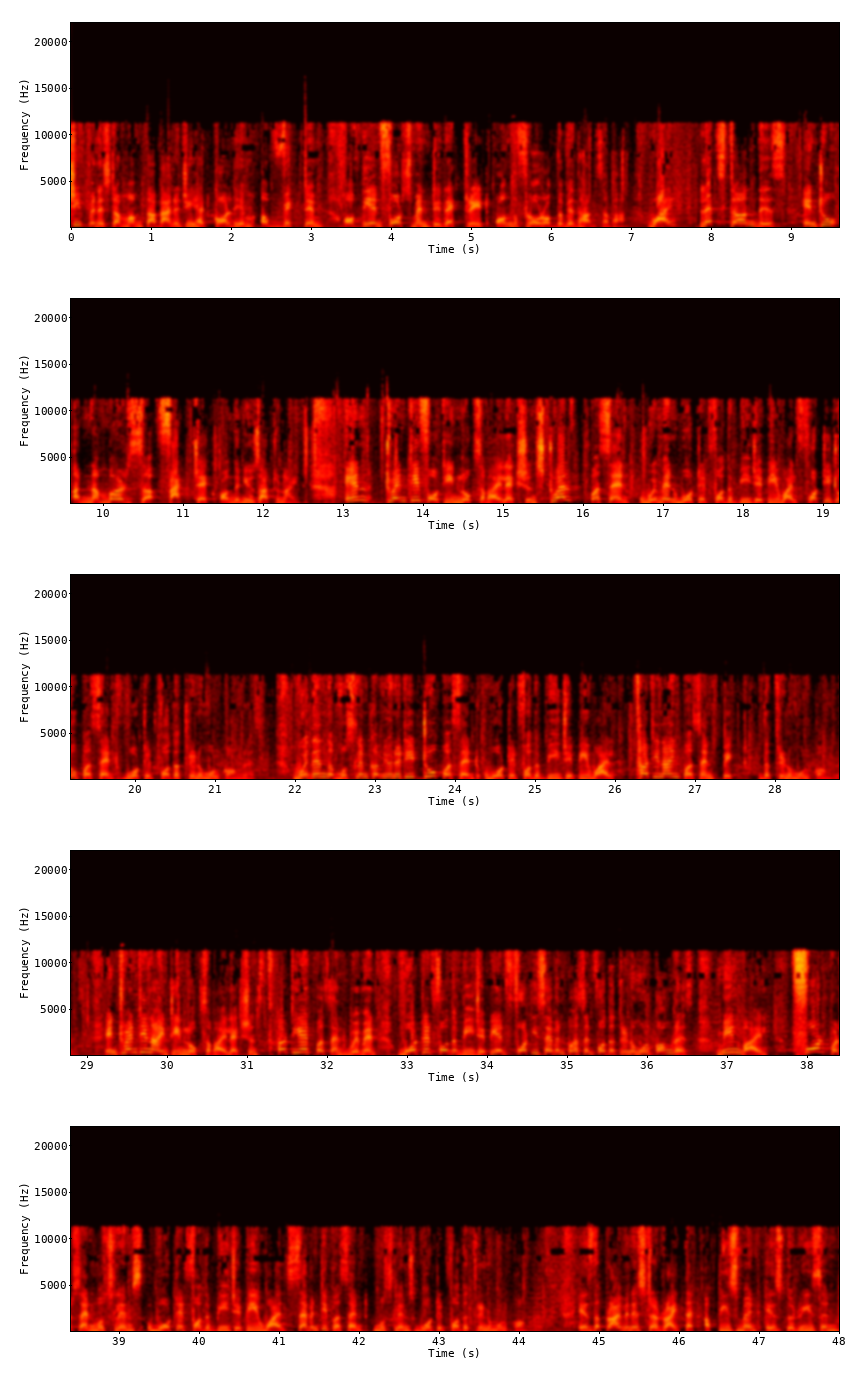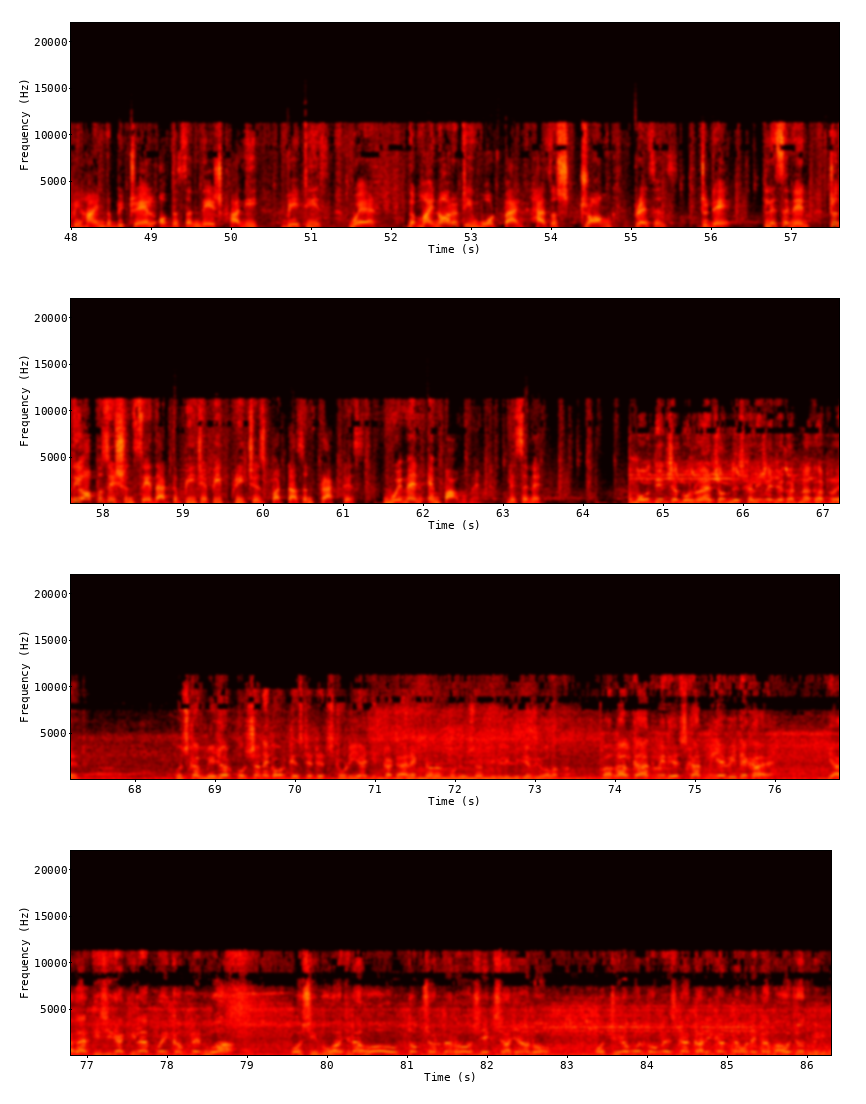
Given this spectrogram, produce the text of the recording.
Chief Minister Mamta Banerjee had called him a victim of the Enforcement Directorate on the floor of the Vidhan Sabha. Why? Let's turn this into a numbers uh, fact check on the news hour tonight. In 2014 Lok Sabha elections, 12% women voted for the BJP while 42% voted for the Trinamool Congress. Within the Muslim community, 2% voted for the BJP while 39% picked the Trinamool Congress. In 2019 Lok Sabha elections, 38% women voted for the BJP and 47% for the Trinamool Congress. Meanwhile, 4% Muslims voted for the BJP while 70% Muslims voted for the Trinamool Congress. Is the Prime Minister right that appeasement is the reason behind the betrayal of the Sandesh Khali Betis, where the minority vote bank has a strong presence? Today, listen in to the opposition say that the BJP preaches but doesn't practice women empowerment. Listen in. बहुत दिन से बोल रहा है सौंदेशखाली में जो घटना घट रहे थे उसका मेजर पोर्शन एक ऑर्केस्ट्रेटेड स्टोरी है, जिनका डायरेक्टर और प्रोड्यूसर दिल्ली बीजेपी वाला था बंगाल का आदमी, देश का आदमी ये भी देखा है कि अगर किसी के खिलाफ कोई कंप्लेन हुआ, वो शिबू हजरा हो, उत्तम सरदार हो, शेख शाहजहान हो और तृणमूल कांग्रेस का कार्यकर्ता होने का बावजूद भी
